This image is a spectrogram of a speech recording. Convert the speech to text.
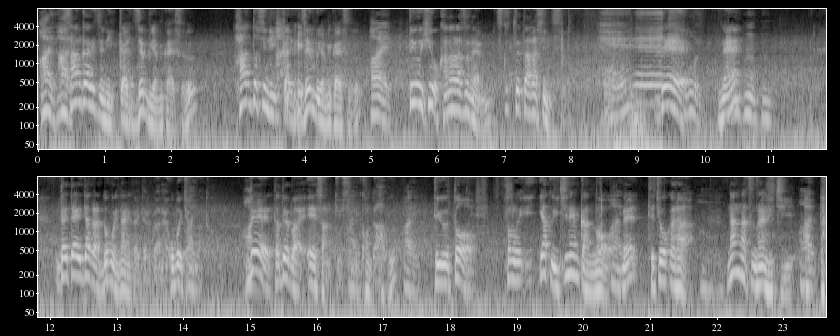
はいはい。3か月に1回全部読み返す、半年に1回全部読み返す、はい。っていう日を必ずね作ってたらしいんですよ。へえでね？うんうん大体だからどこに何書いてあるかね覚えちゃうんだと、はい。で例えば A さんっていう人に今度会う、はい。っていうとその約1年間の、はい。ね手帳から何月何日あったっ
